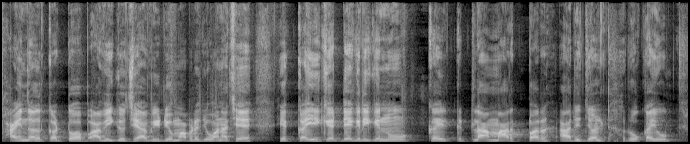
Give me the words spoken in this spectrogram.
ફાઇનલ કટ ઓફ આવી ગયો છે આ વિડીયોમાં આપણે જોવાના છે કે કઈ કેટેગરીનું કઈ કેટલા માર્ક પર આ રિઝલ્ટ રોકાયું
